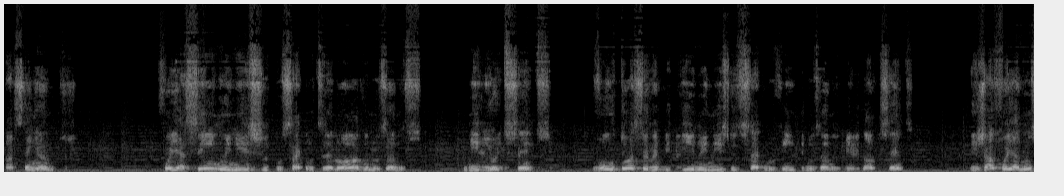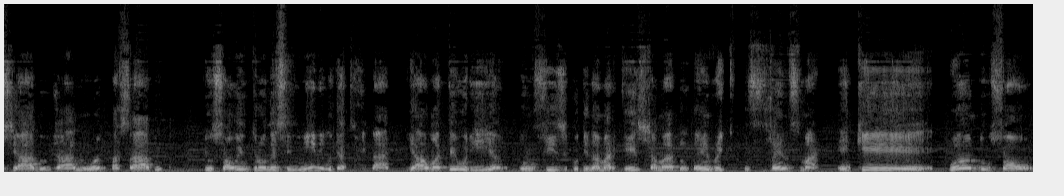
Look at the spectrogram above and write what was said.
a 100 anos. Foi assim no início do século XIX, nos anos 1800, voltou a se repetir no início do século XX, nos anos 1900, e já foi anunciado, já no ano passado, que o Sol entrou nesse mínimo de atividade. E há uma teoria de um físico dinamarquês chamado Henrik Svensmark, em que quando o Sol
